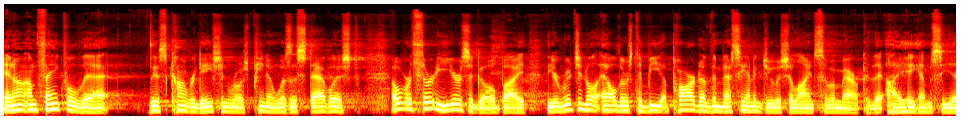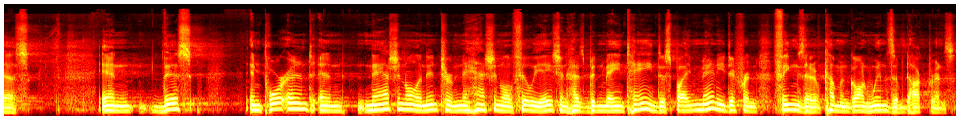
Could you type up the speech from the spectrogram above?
And I'm thankful that this congregation, Rosh Pinah, was established over 30 years ago by the original elders to be a part of the Messianic Jewish Alliance of America, the IAMCS. And this important and national and international affiliation has been maintained despite many different things that have come and gone, winds of doctrines.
